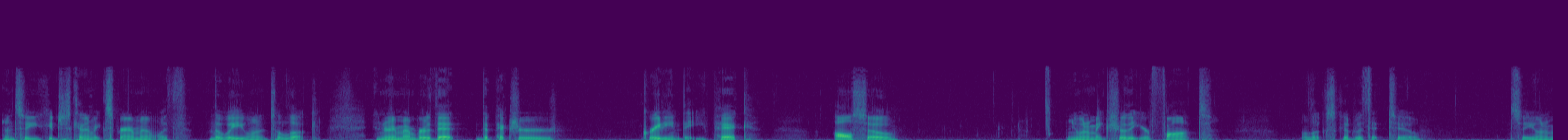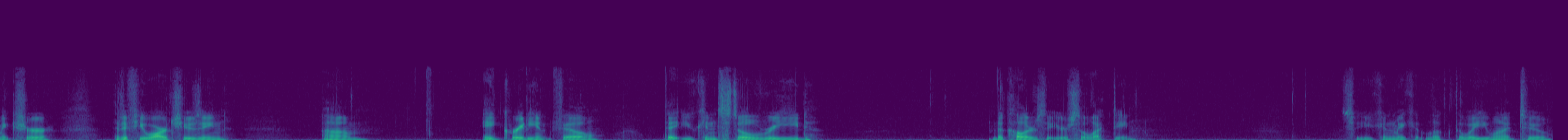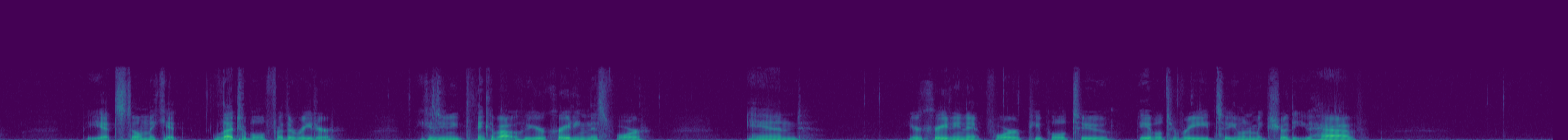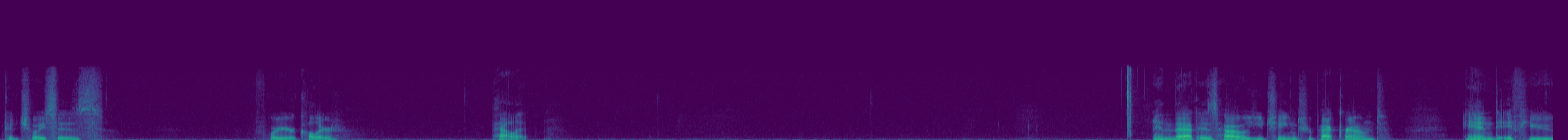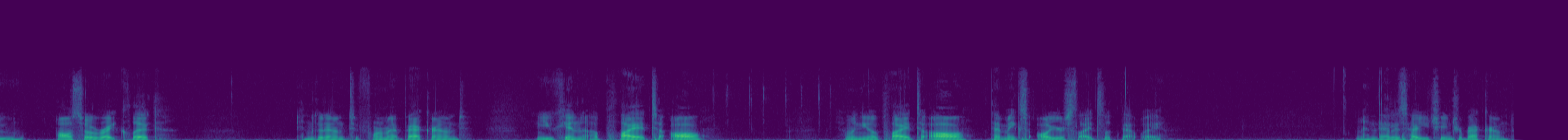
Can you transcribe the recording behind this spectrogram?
And so you could just kind of experiment with the way you want it to look. And remember that the picture gradient that you pick also you want to make sure that your font looks good with it too. So you want to make sure that if you are choosing um, a gradient fill that you can still read the colors that you're selecting. So you can make it look the way you want it to but yet still make it legible for the reader because you need to think about who you're creating this for and you're creating it for people to be able to read so you want to make sure that you have good choices for your color palette. And that is how you change your background. And if you also right click and go down to format background, you can apply it to all. And when you apply it to all, that makes all your slides look that way. And that is how you change your background.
